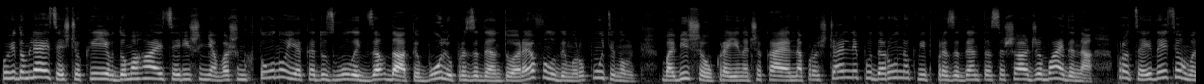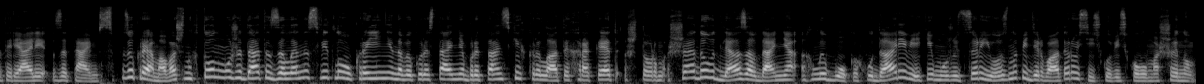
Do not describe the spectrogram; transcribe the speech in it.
Повідомляється, що Київ домагається рішення Вашингтону, яке дозволить завдати болю президенту РФ Володимиру Путіну. Ба більше Україна чекає на прощальний подарунок від президента США Джо Байдена. Про це йдеться у матеріалі The Times. Зокрема, Вашингтон може дати зелене світло Україні на використання британських крилатих ракет Шторм Shadow для завдання глибоких ударів, які можуть серйозно підірвати російську військову машину.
